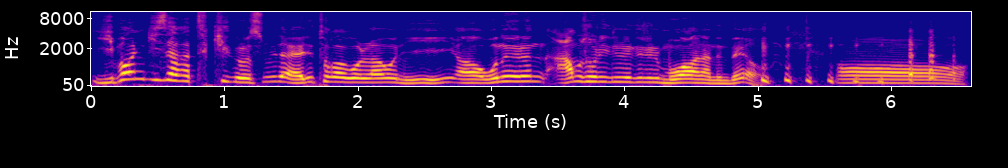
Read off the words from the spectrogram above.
이번 기사가 특히 그렇습니다. 에디터가 골라온 이, 어, 오늘은 아무 소리들을 모아놨는데요. 어,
